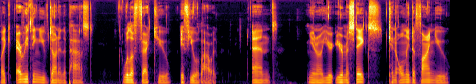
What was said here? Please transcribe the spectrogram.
Like everything you've done in the past will affect you if you allow it. And you know, your your mistakes can only define you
